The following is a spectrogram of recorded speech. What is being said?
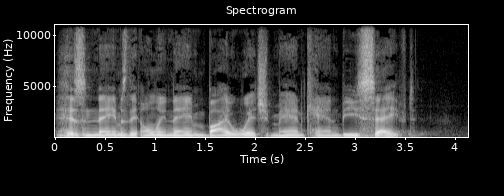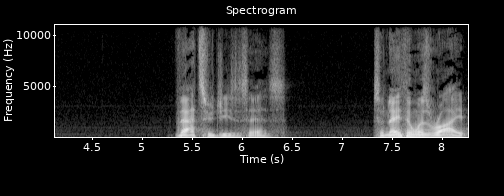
his name is the only name by which man can be saved. That's who Jesus is. So Nathan was right,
